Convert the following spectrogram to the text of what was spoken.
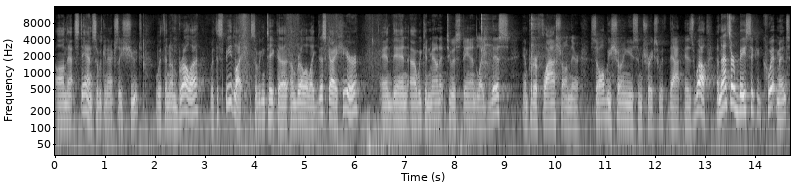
on that stand. So we can actually shoot with an umbrella with the speed light. So we can take an umbrella like this guy here, and then uh, we can mount it to a stand like this, and put our flash on there. So I'll be showing you some tricks with that as well. And that's our basic equipment.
